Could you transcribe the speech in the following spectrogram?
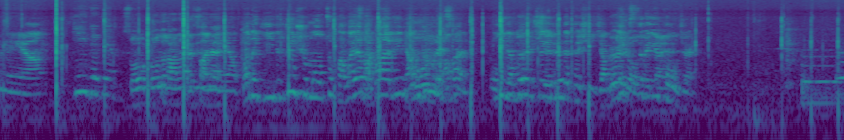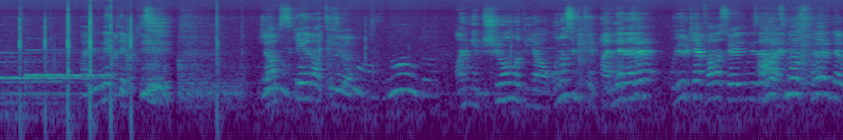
Anne ya. Giy dedim. Soğuk olur ana Öf anne ya. Bana giydirdin şu montu havaya bak. Sabahleyin Yandım resmen. ama de okulda böyle bir şeyleri şey- de taşıyacağım. Böyle Ekstra olur yük yani. olacak. Anne tepkisi. Jumpscare atılıyor. Ne oldu? Anne bir şey olmadı ya. O nasıl bir tepki? Annelere uyurken falan söylediğinizde Atmosferde uzay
